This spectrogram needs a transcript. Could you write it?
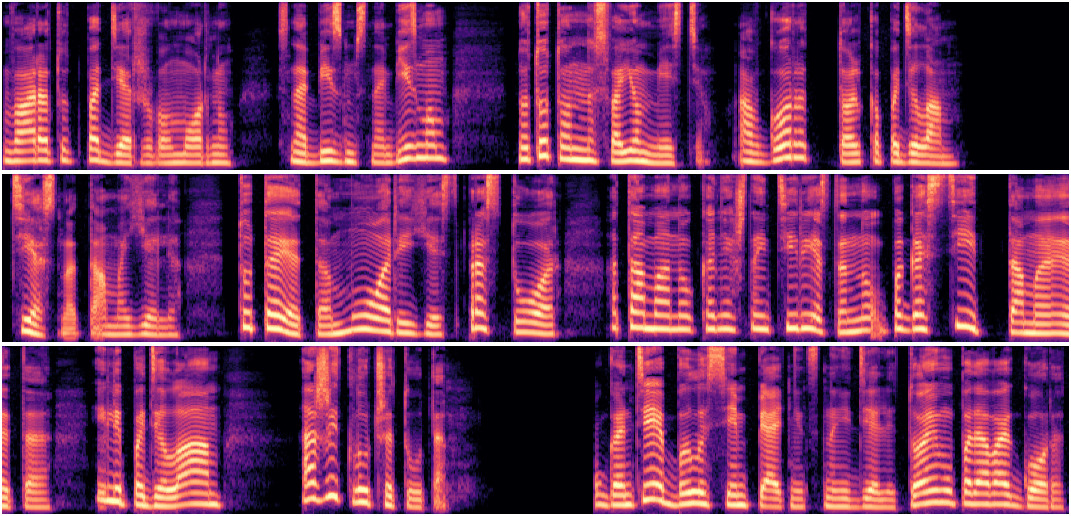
Вара тут поддерживал Морну. Снобизм снобизмом, но тут он на своем месте, а в город только по делам. Тесно там, Аеля. Тут это, море есть, простор. А там оно, конечно, интересно, но погостить там это, или по делам. А жить лучше тут. У Гантея было семь пятниц на неделе. То ему подавай город,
